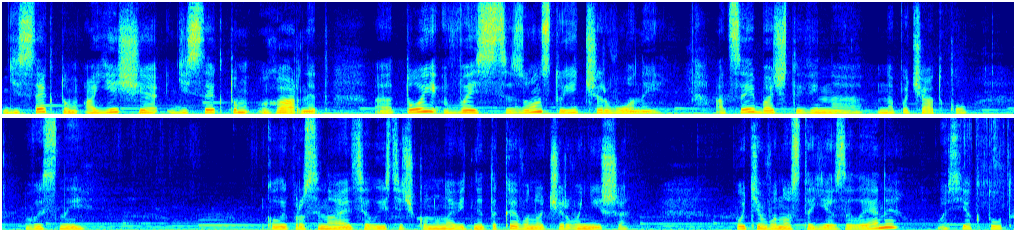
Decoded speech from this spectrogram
дісектум, а є ще дісектум гарнет. Е, Той весь сезон стоїть червоний. А цей, бачите, він е, на початку весни, коли просинається листячко, ну навіть не таке, воно червоніше. Потім воно стає зелене, ось як тут.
